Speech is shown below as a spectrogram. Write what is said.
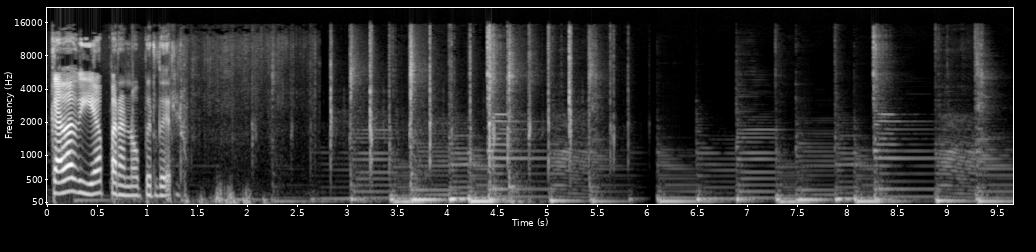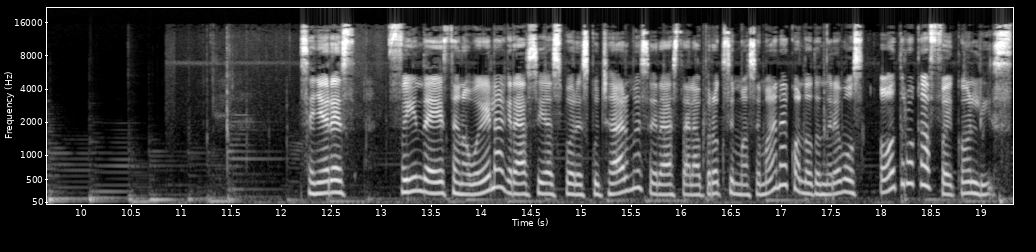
cada día para no perderlo. Señores, fin de esta novela. Gracias por escucharme. Será hasta la próxima semana cuando tendremos otro café con Liz.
